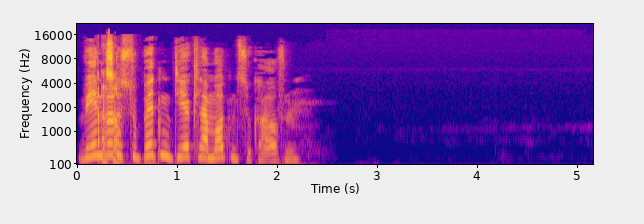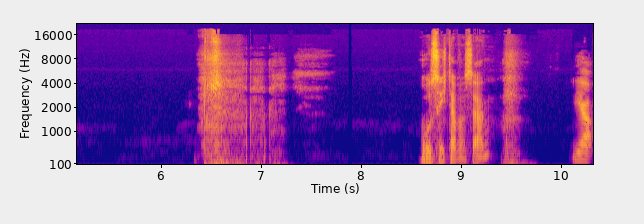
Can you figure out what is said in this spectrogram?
Wen Ach so. würdest du bitten, dir Klamotten zu kaufen? Muss ich da was sagen? Ja.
